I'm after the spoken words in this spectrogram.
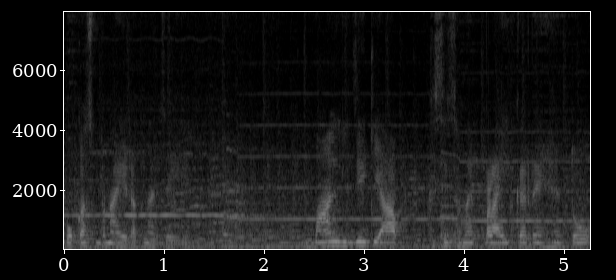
फोकस बनाए रखना चाहिए। मान लीजिए कि आप किसी समय पढ़ाई कर रहे हैं तो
